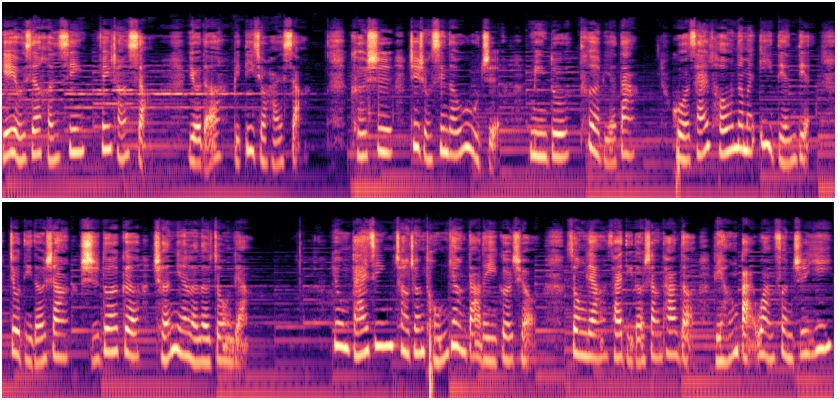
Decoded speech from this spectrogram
也有一些恒星非常小，有的比地球还小。可是这种新的物质密度特别大，火柴头那么一点点就抵得上十多个成年人的重量。用白金造成同样大的一个球，重量才抵得上它的两百万分之一。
